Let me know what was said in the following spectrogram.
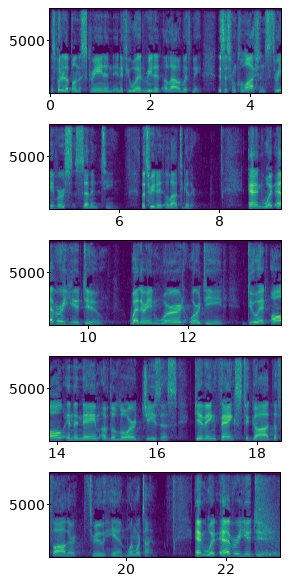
Let's put it up on the screen, and, and if you would, read it aloud with me. This is from Colossians 3, verse 17. Let's read it aloud together. And whatever you do, whether in word or deed, do it all in the name of the Lord Jesus, giving thanks to God the Father through him. One more time. And whatever you do,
